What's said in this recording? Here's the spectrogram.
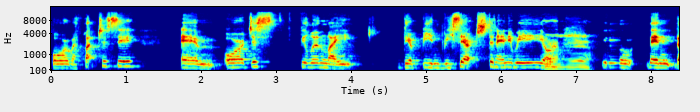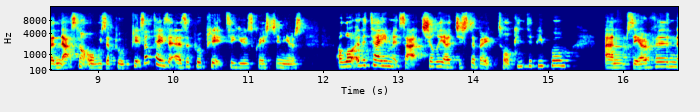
or with literacy, um, or just feeling like they're being researched in any way, or yeah, yeah. you know, then then that's not always appropriate. Sometimes it is appropriate to use questionnaires. A lot of the time, it's actually just about talking to people and observing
